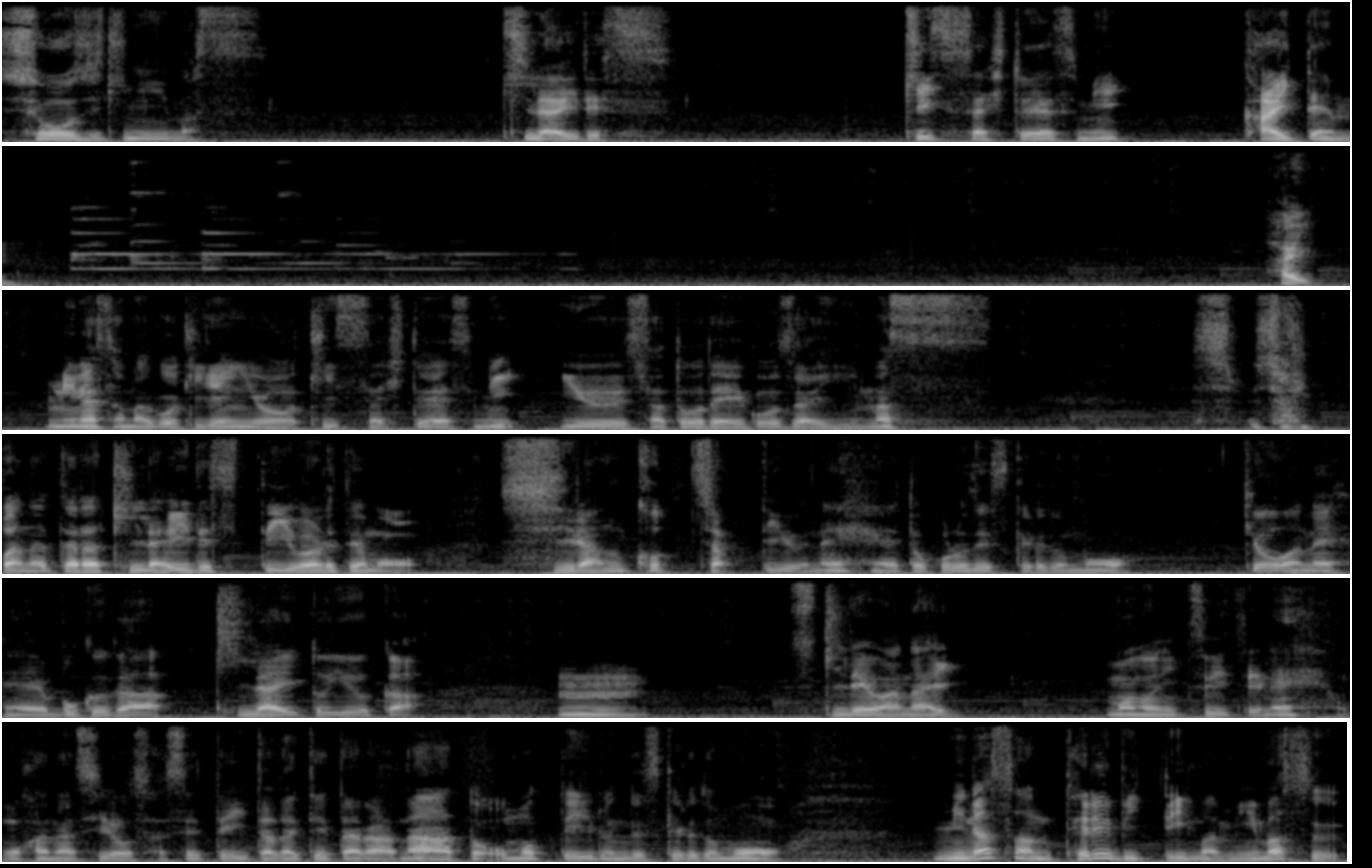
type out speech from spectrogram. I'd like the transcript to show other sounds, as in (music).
正直に言います。嫌いです。喫茶一休み開店。はい皆様ごきげんよう。喫茶一休みゆうさとでございます。ししょっぱなから嫌いですって言われても知らんこっちゃっていうね、えーところですけれども今日はね、えー僕が嫌いというかうん。好きではないものについてねお話をさせていただけたらなと思っているんですけれども皆さんテレビって今見ます？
